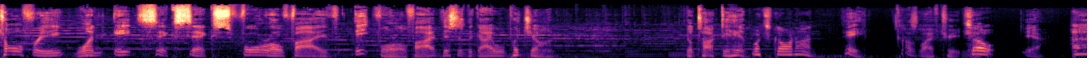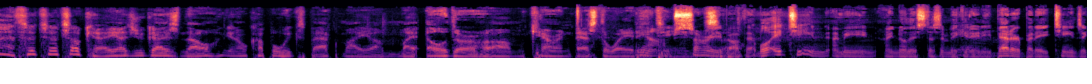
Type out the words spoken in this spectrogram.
toll free 1 866 405 8405. This is the guy we'll put you on. You'll talk to him. What's going on? Hey, how's life treating you? So, yeah. Uh, it's, it's it's okay. As you guys know, you know, a couple weeks back, my um, my elder um, Karen passed away at Yeah, 18. I'm sorry so- about that. Well, 18, I mean, I know this doesn't make it any better, but 18's a,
